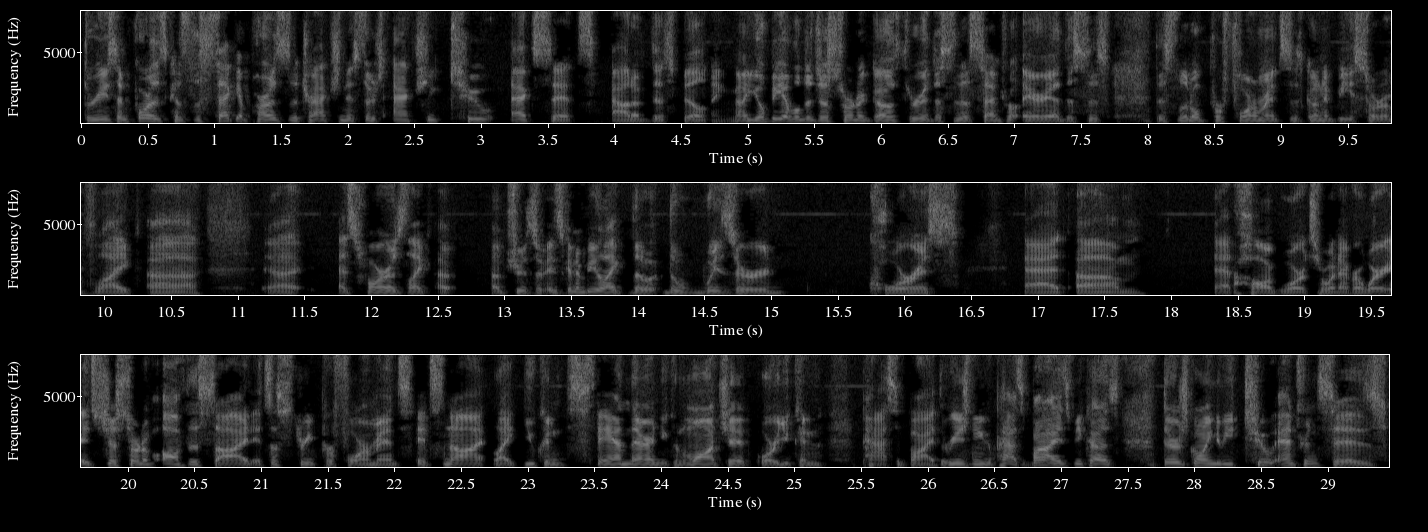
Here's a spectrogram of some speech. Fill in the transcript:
The reason for this because the second part of this attraction is there's actually two exits out of this building. Now you'll be able to just sort of go through. This is the central area. This is this little performance is going to be sort of like uh, uh, as far as like a, obtrusive. It's going to be like the the wizard chorus at um at Hogwarts or whatever, where it's just sort of off the side. It's a street performance. It's not like you can stand there and you can watch it or you can pass it by. The reason you can pass it by is because there's going to be two entrances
